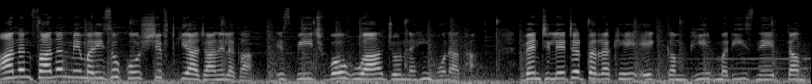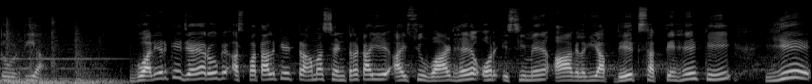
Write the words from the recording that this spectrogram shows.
आनंद फानन में मरीजों को शिफ्ट किया जाने लगा। इस बीच वो हुआ जो नहीं होना था। वेंटिलेटर पर रखे एक गंभीर मरीज़ ने दम तोड़ दिया। ग्वालियर के जया रोग अस्पताल के ट्रामा सेंटर का ये आईसीयू वार्ड है और इसी में आग लगी। आप देख सकते हैं कि ये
